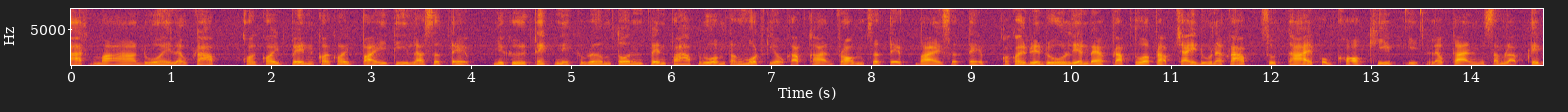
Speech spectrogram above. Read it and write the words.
าร์ตมาด้วยแล้วครับ ค่อยๆเป็น ค่อยๆ ไปทีละสเต็ปนี่คือเทคนิคเริ่มต้นเป็นภาพรวมทั้งหมดเกี่ยวกับการพร้อมสเต็ป by สเต็ปค่อยๆเรียนรู้เรียนแบบปรับตัวปรับใช้ดูนะครับ สุดท้ายผมขอคลิปอิดแล้วกันสำหรับคลิป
